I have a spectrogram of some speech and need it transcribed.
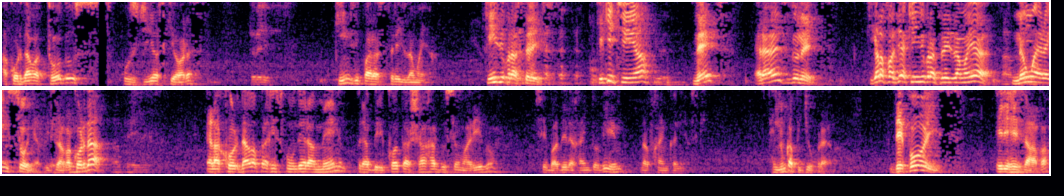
Acordava todos os dias, que horas? Três. 15 para as 3 da manhã. 15 para as 3. O que, que tinha? Nets? Era antes do Nets. O que, que ela fazia 15 para as 3 da manhã? Não era insônia, precisava acordar. Ela acordava para responder amém para a Birkota Shahar do seu marido, Shebadele Haim Tovim, Rav Chaim Kanievski. Ele nunca pediu para ela. Depois, ele rezava,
